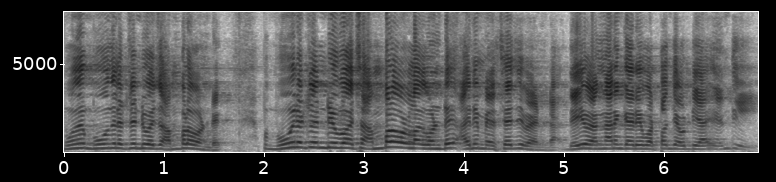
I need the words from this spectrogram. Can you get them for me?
മൂന്ന് മൂന്ന് ലക്ഷം രൂപ ശമ്പളമുണ്ട് അപ്പോൾ മൂന്ന് ലക്ഷം രൂപ ശമ്പളമുള്ളത് കൊണ്ട് അതിന് മെസ്സേജ് വേണ്ട. ദൈവം എങ്ങാനും കയറി വട്ടം ചവിട്ടിയാൽ എന്ത് ചെയ്യും?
